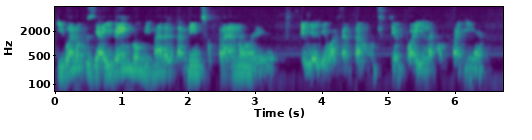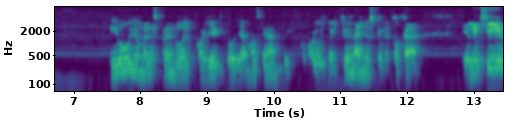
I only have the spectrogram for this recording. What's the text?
Y bueno, pues de ahí vengo, mi madre también soprano, eh, ella llegó a cantar mucho tiempo ahí en la compañía. Y luego yo me desprendo del proyecto ya más grande, como a los 21 años que me toca elegir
